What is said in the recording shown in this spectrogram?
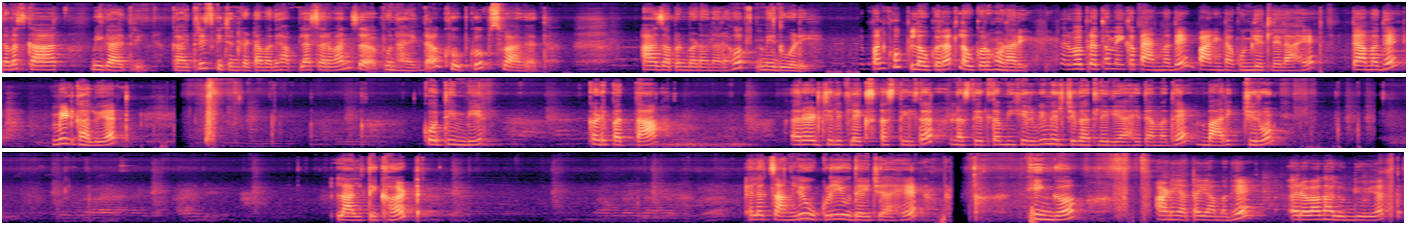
नमस्कार मी गायत्री. गायत्रीज किचन कट्टामध्ये आपल्या सर्वांचं पुन्हा एकदा खूप खूप स्वागत. आज आपण बनवणार आहोत मेदूवडे पण खूप लवकरात लवकर होणारे. सर्वप्रथम एका पॅनमध्ये पाणी टाकून घेतलेलं आहे. त्यामध्ये मीठ घालूयात. कोथिंबीर कढीपत्ता रेड चिली फ्लेक्स असतील तर नसतील तर मी हिरवी मिरची घातलेली आहे त्यामध्ये. बारीक चिरून लाल तिखट. याला चांगली उकळी येऊ द्यायची आहे. हिंग आणि आता यामध्ये रवा घालून घेऊयात.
